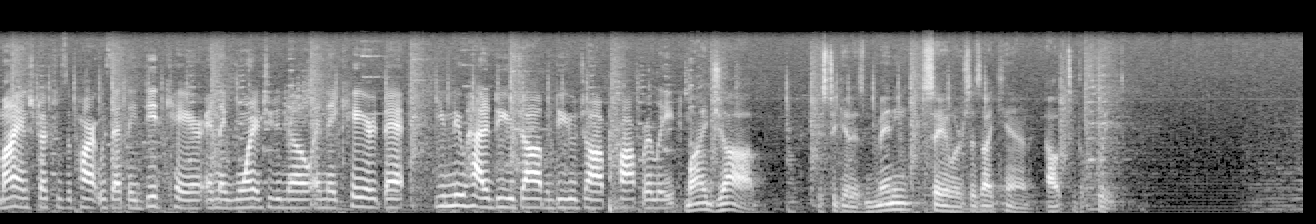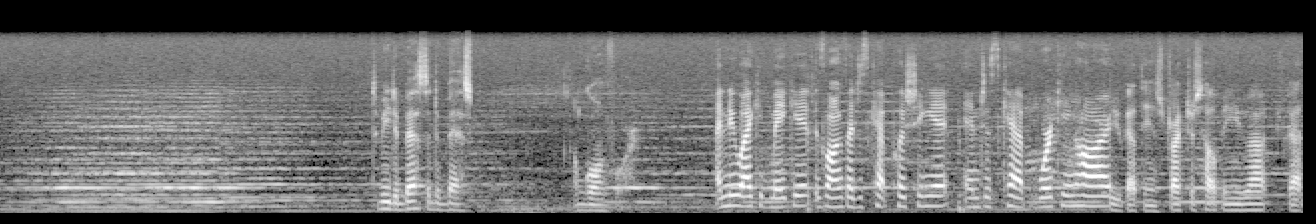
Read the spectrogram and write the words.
my instructors apart was that they did care and they wanted you to know and they cared that you knew how to do your job and do your job properly. My job is to get as many sailors as I can out to the fleet. To be the best of the best, I'm going for it. I knew I could make it as long as I just kept pushing it and just kept working hard. You've got the instructors helping you out, you've got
